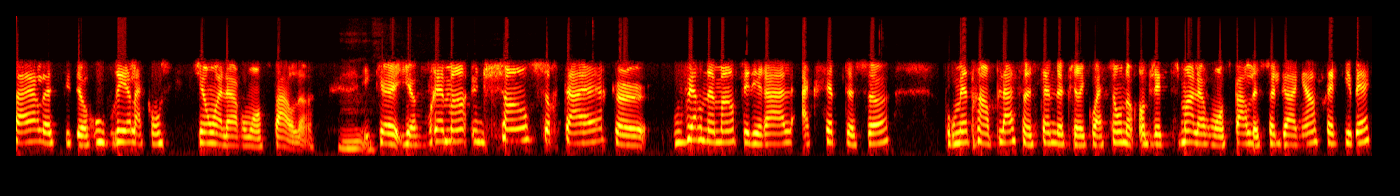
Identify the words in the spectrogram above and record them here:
faire, là, c'est de rouvrir la Constitution à l'heure où on se parle, là? Hmm. Et qu'il y a vraiment une chance sur Terre qu'un gouvernement fédéral accepte ça pour mettre en place un système de péréquation. Donc, objectivement, à l'heure où on se parle, le seul gagnant serait le Québec.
